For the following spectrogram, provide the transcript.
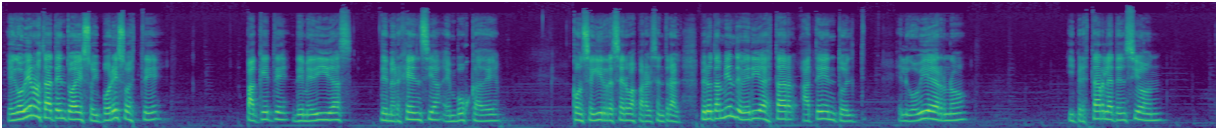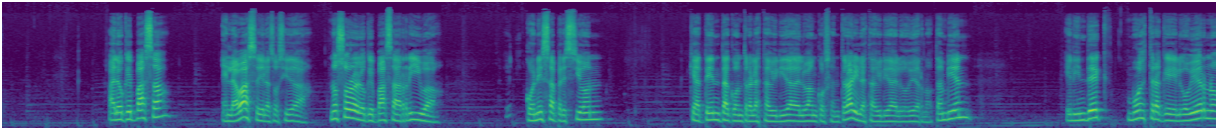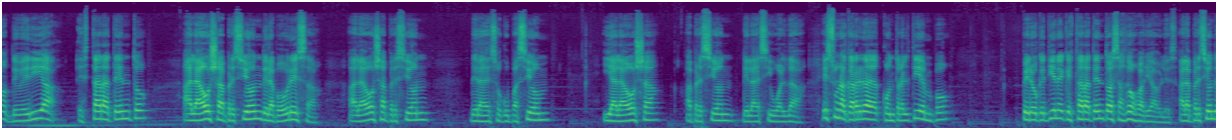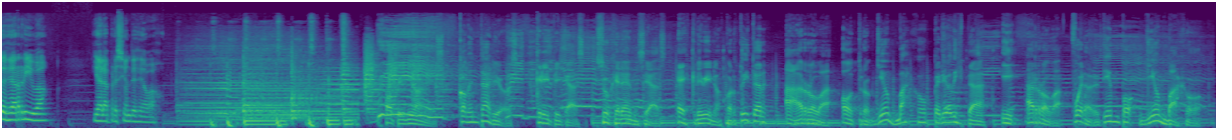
El gobierno está atento a eso y por eso este paquete de medidas de emergencia en busca de conseguir reservas para el central. Pero también debería estar atento el, gobierno y prestarle atención a lo que pasa en la base de la sociedad, no solo a lo que pasa arriba con esa presión que atenta contra la estabilidad del Banco Central y la estabilidad del gobierno. También el INDEC muestra que el gobierno debería estar atento a la olla a presión de la pobreza, a la olla a presión de la desocupación y a la olla a presión de la desigualdad. Es una carrera contra el tiempo, pero que tiene que estar atento a esas dos variables, a la presión desde arriba y a la presión desde abajo. Opiniones, comentarios, críticas, sugerencias. Escribinos por Twitter a arroba otro guion bajo periodista y arroba fuera de tiempo guion bajo.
